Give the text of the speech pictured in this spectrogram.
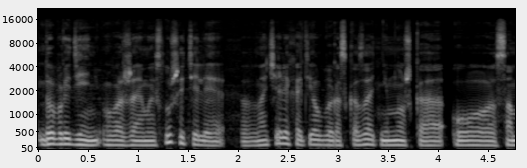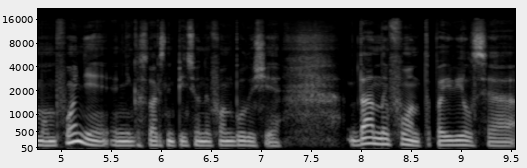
Добрый день, уважаемые слушатели. Вначале хотел бы рассказать немножко о самом фонде, негосударственный пенсионный фонд «Будущее». Данный фонд появился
